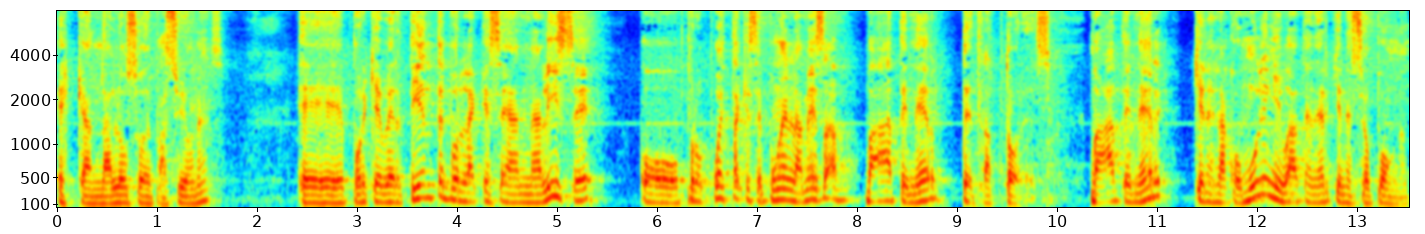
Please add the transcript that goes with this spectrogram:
escandaloso de pasiones, eh, porque vertiente por la que se analice o propuesta que se ponga en la mesa va a tener detractores, va a tener quienes la acumulen y va a tener quienes se opongan.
